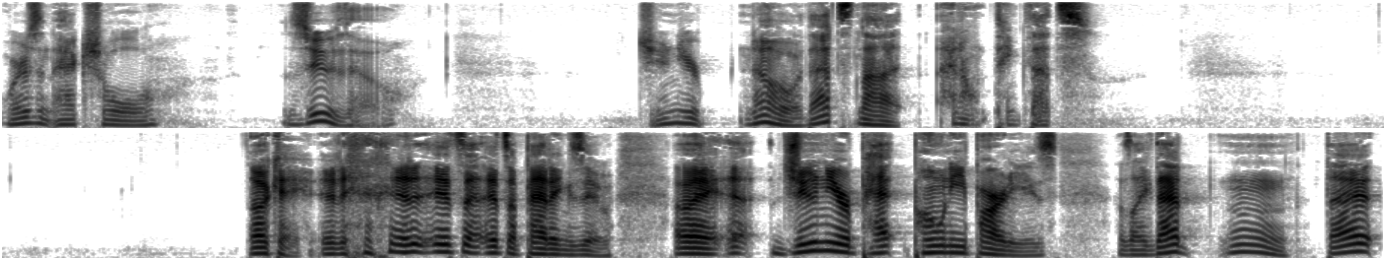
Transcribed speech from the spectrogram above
where's an actual zoo though? Junior? No, that's not. I don't think that's. Okay, it, it it's a it's a petting zoo. All right, uh, junior pet pony parties. I was like that. Mm, that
